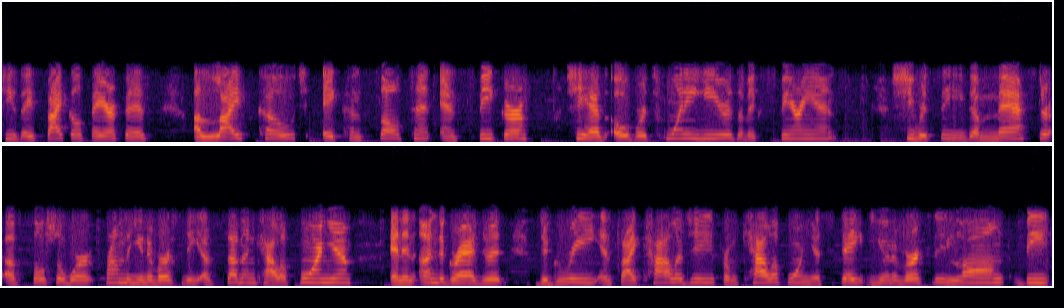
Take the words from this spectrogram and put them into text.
She's a psychotherapist, a life coach, a consultant, and speaker. She has over 20 years of experience. She received a Master of Social Work from the University of Southern California and an undergraduate degree in psychology from California State University, Long Beach.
